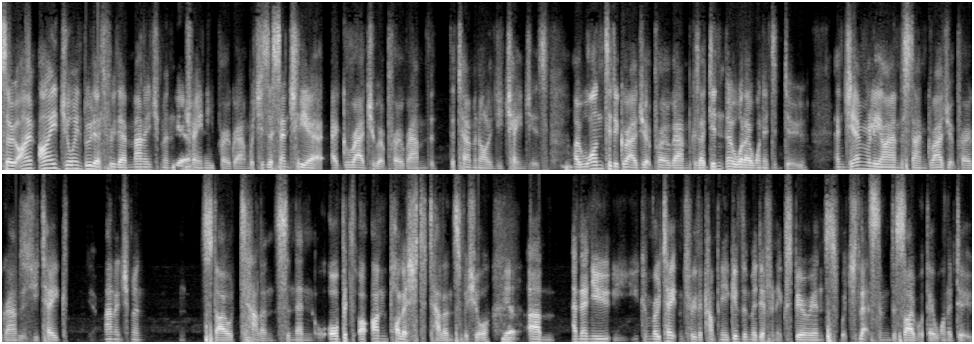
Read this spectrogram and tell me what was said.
So I, I joined Buhler through their management yeah. trainee program, which is essentially a, a graduate program. That the terminology changes. Mm-hmm. I wanted a graduate program because I didn't know what I wanted to do, and generally I understand graduate programs as you take management style talents and then or, or, unpolished talents for sure. Yeah. Um, and then you you can rotate them through the company give them a different experience which lets them decide what they want to do.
